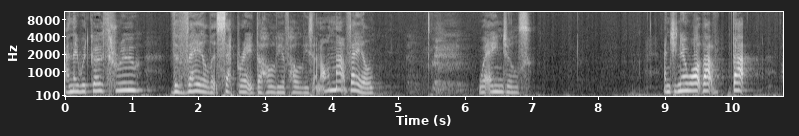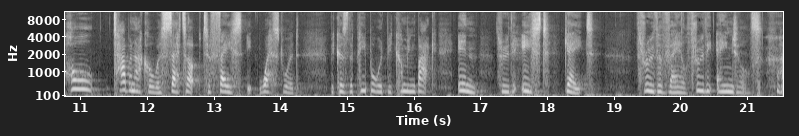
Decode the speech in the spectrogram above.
And they would go through the veil that separated the Holy of Holies. And on that veil were angels. And you know what? That, that whole tabernacle was set up to face westward because the people would be coming back in through the east gate, through the veil, through the angels.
